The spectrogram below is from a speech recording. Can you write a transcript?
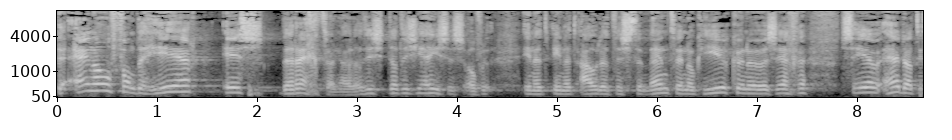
De engel van de Heer is de rechter. Nou, dat is, dat is Jezus over, in, het, in het Oude Testament. En ook hier kunnen we zeggen, zeer, hè, dat,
